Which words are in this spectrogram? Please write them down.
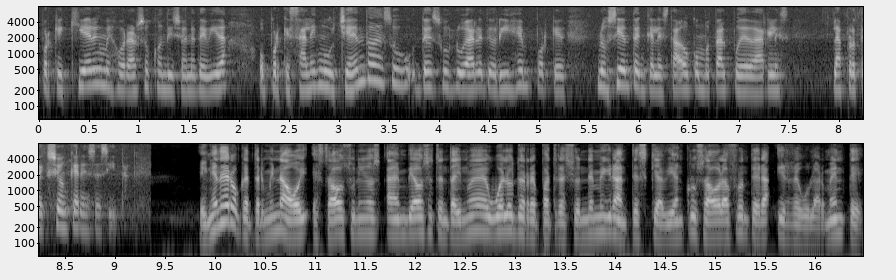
porque quieren mejorar sus condiciones de vida o porque salen huyendo de, de sus lugares de origen porque no sienten que el Estado como tal puede darles la protección que necesitan. En enero que termina hoy, Estados Unidos ha enviado 79 vuelos de repatriación de migrantes que habían cruzado la frontera irregularmente.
